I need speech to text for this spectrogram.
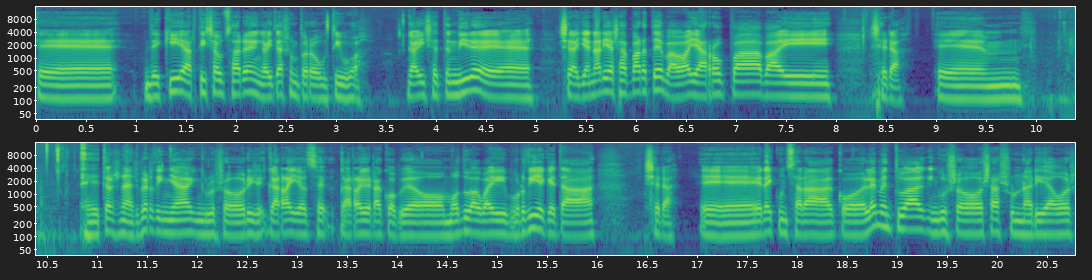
e, deki artizautzaren gaitasun produktiboa. Gai izaten dire, e, zera, janarias aparte, ba, bai arropa, bai, zera, em, e, tresna ezberdinak, incluso hori garraiotze, garraiorako moduak bai burdiek eta zera, e, eraikuntzarako elementuak, incluso osasunari dagoz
